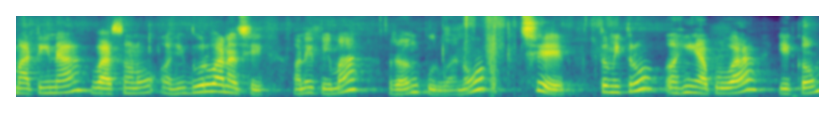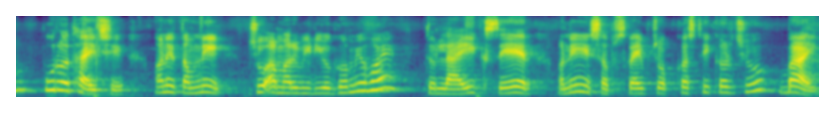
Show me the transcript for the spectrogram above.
માટીના વાસણો અહીં દોરવાના છે અને તેમાં રંગ પૂરવાનો છે. તો મિત્રો, અહીં આપણો આ એકમ પૂરો થાય છે. અને તમને જો આ મારો વીડિયો ગમ્યો હોય, તો લાઈક, શેર અને સબસ્ક્રાઈબ ચોક્કસથી કરજો. બાય.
